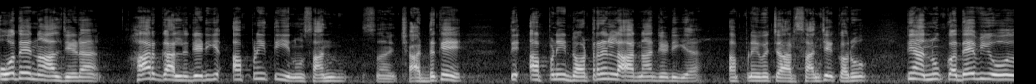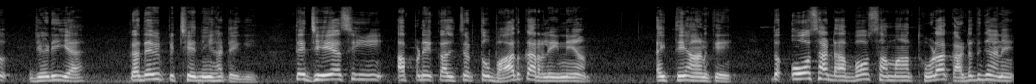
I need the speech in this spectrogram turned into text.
ਉਹਦੇ ਨਾਲ ਜਿਹੜਾ ਹਰ ਗੱਲ ਜਿਹੜੀ ਆਪਣੀ ਧੀ ਨੂੰ ਸਾਂਝ ਛੱਡ ਕੇ ਤੇ ਆਪਣੀ ਡਾਟਰ ਇਨ ਲਾ ਨਾਲ ਜਿਹੜੀ ਹੈ ਆਪਣੇ ਵਿਚਾਰ ਸਾਂਝੇ ਕਰੋ। ਤੁਹਾਨੂੰ ਕਦੇ ਵੀ ਉਹ ਜਿਹੜੀ ਹੈ ਕਦੇ ਵੀ ਪਿੱਛੇ ਨਹੀਂ ਹਟੇਗੀ। ਤੇ ਜੇ ਅਸੀਂ ਆਪਣੇ ਕਲਚਰ ਤੋਂ ਬਾਅਦ ਕਰ ਲੈਨੇ ਆ ਇੱਥੇ ਆਣ ਕੇ, ਤਾਂ ਉਹ ਸਾਡਾ ਬਹੁਤ ਸਮਾਂ ਥੋੜਾ ਕੱਢਦੀਆਂ ਨੇ।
